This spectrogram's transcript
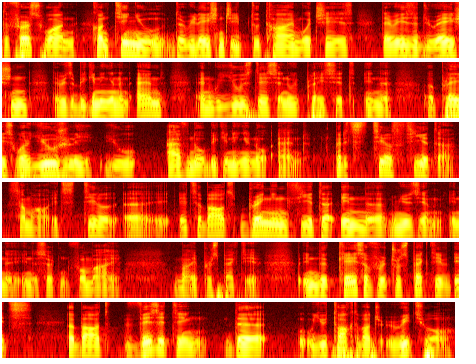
The first one continue the relationship to time, which is there is a duration, there is a beginning and an end, and we use this and we place it in a, a place where usually you have no beginning and no end. But it's still theater somehow. It's still uh, it's about bringing theater in the museum in a, in a certain for my my perspective. In the case of retrospective, it's about visiting the. You talked about ritual.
